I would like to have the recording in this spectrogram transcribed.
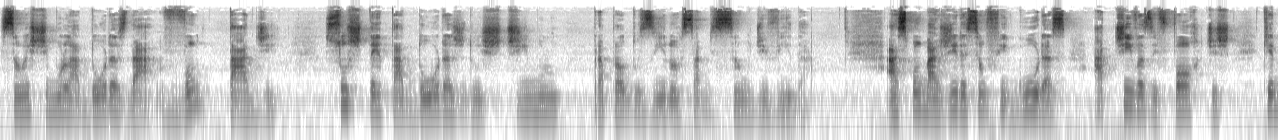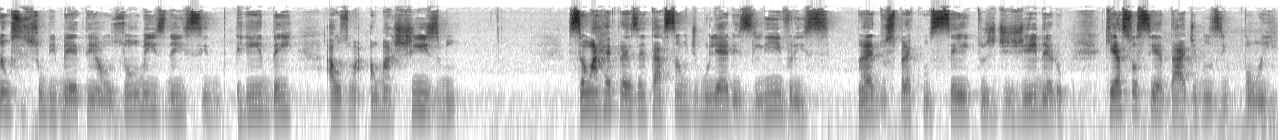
são estimuladoras da vontade, sustentadoras do estímulo para produzir nossa missão de vida. As pombagiras são figuras ativas e fortes que não se submetem aos homens nem se rendem aos, ao machismo. São a representação de mulheres livres é, dos preconceitos de gênero que a sociedade nos impõe.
